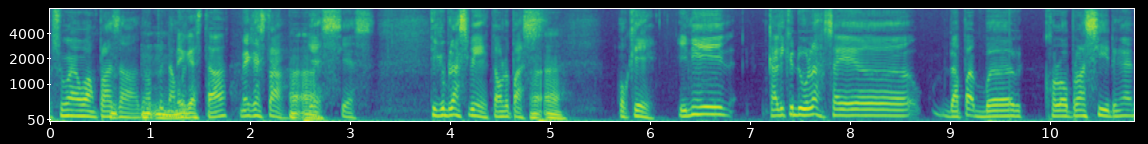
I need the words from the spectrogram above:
Sungai Wang Plaza tu apa nama Megastar. Megastar Ha-ha. yes yes 13 Mei tahun lepas Uh-uh. Okey, ini kali kedua lah saya dapat berkolaborasi dengan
